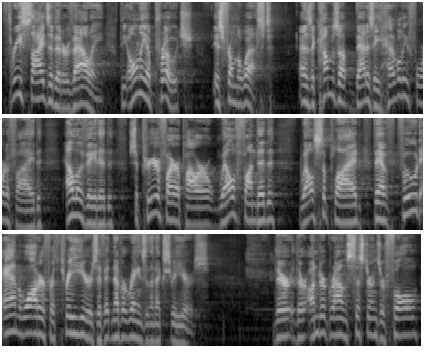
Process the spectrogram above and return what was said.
Three sides of it are valley. The only approach is from the west. And as it comes up, that is a heavily fortified, elevated, superior firepower, well funded, well supplied. They have food and water for three years if it never rains in the next three years. Their, their underground cisterns are full.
